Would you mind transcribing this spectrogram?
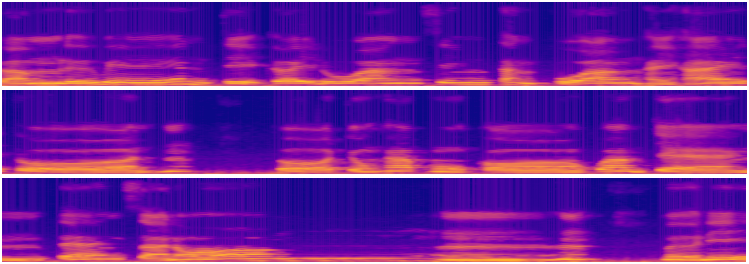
กรรมหรือเวรที่เคยลวงสิ่งทั้งปวงให้หายโทษโทษจงหับหมู่ขอความแจ้งแตงสนอง มือนี้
